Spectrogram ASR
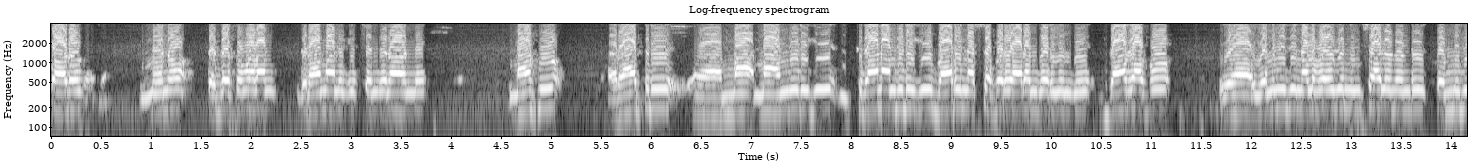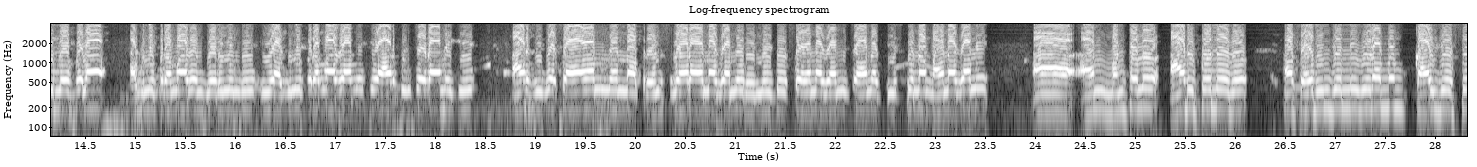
ఫారూక్. నేను పెద్ద తుమ్మడం గ్రామానికి చెందినవాడిని నాకు రాత్రి మా నా అంగడికి కిరాణా అంగడికి భారీ నష్టపరిహారం జరిగింది. దాదాపు ఎనిమిది నలభై ఐదు నిమిషాల నుండి తొమ్మిది లోపల అగ్ని ప్రమాదం జరిగింది. ఈ అగ్ని ప్రమాదానికి ఆర్పించడానికి ఆర్థిక సహాయం నేను నా ఫ్రెండ్స్ ద్వారా అయినా కానీ రిలేటివ్స్ అయినా కానీ చాలా తీసుకున్నాం. అయినా కానీ మంటలు ఆరిపోలేదు. ఆ ఫైర్ ఇంజిన్ని కూడా మేము కాల్ చేస్తే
